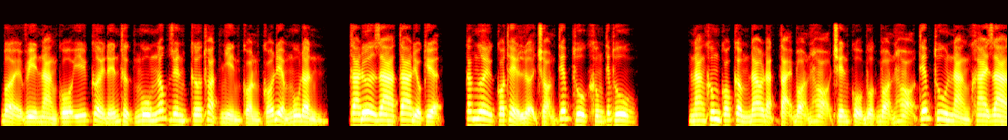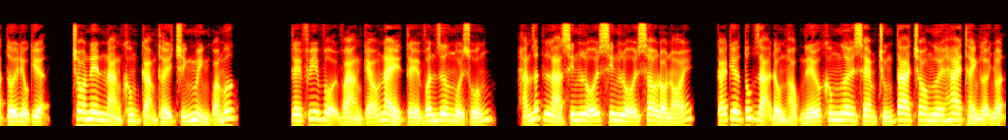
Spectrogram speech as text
bởi vì nàng cố ý cười đến thực ngu ngốc duyên cơ thoạt nhìn còn có điểm ngu đần, ta đưa ra ta điều kiện, các ngươi có thể lựa chọn tiếp thu không tiếp thu. Nàng không có cầm đao đặt tại bọn họ trên cổ buộc bọn họ tiếp thu nàng khai ra tới điều kiện, cho nên nàng không cảm thấy chính mình quá mức. Tề phi vội vàng kéo này tề vân dương ngồi xuống, hắn rất là xin lỗi xin lỗi sau đó nói, cái kia túc dạ đồng học nếu không ngươi xem chúng ta cho ngươi hai thành lợi nhuận.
